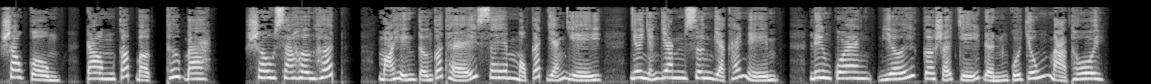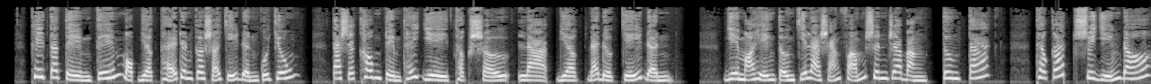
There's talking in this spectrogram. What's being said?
Sau cùng, trong cấp bậc thứ ba, sâu xa hơn hết, mọi hiện tượng có thể xem một cách giản dị như những danh xưng và khái niệm liên quan với cơ sở chỉ định của chúng mà thôi. Khi ta tìm kiếm một vật thể trên cơ sở chỉ định của chúng, ta sẽ không tìm thấy gì thật sự là vật đã được chỉ định. Vì mọi hiện tượng chỉ là sản phẩm sinh ra bằng tương tác. Theo cách suy diễn đó,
